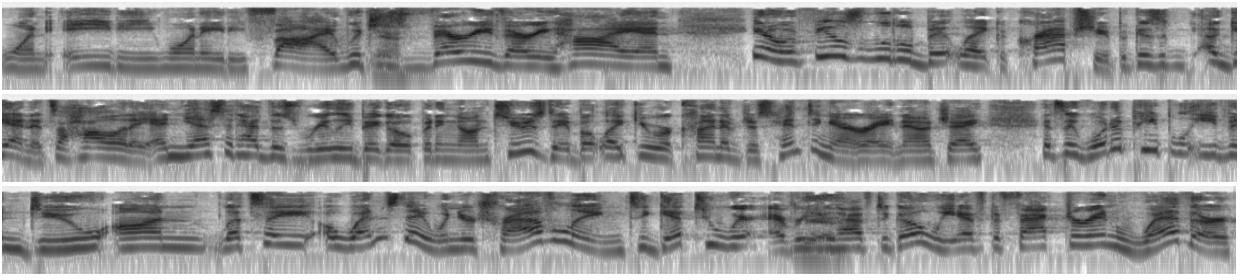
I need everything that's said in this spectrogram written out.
180, 185, which is very, very high. And, you know, it feels a little bit like a crapshoot because, again, it's a holiday. And yes, it had this really big opening on Tuesday, but like you were kind of just hinting at right now, Jay, it's like, what do people even do on, let's say, a Wednesday when you're traveling to get to wherever you have to go? We have to factor in weather.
